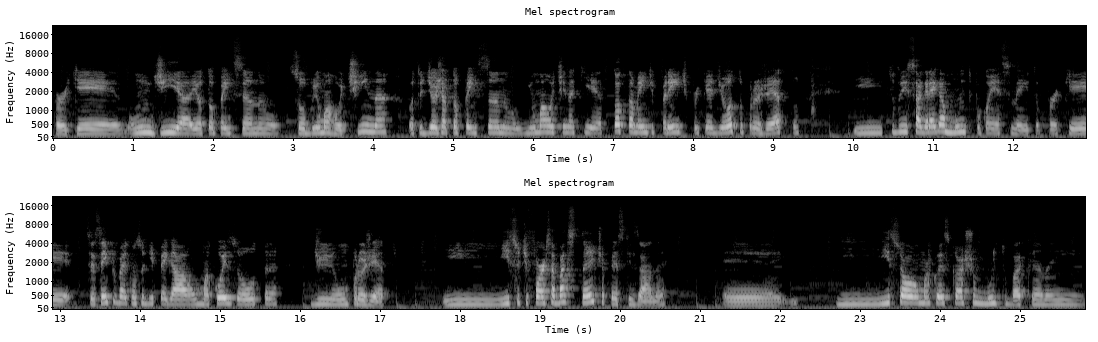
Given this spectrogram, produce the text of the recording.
Porque um dia eu tô pensando sobre uma rotina, outro dia eu já tô pensando em uma rotina que é totalmente diferente, porque é de outro projeto. E tudo isso agrega muito pro conhecimento, porque você sempre vai conseguir pegar uma coisa ou outra de um projeto. E isso te força bastante a pesquisar, né? É... E isso é uma coisa que eu acho muito bacana em,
